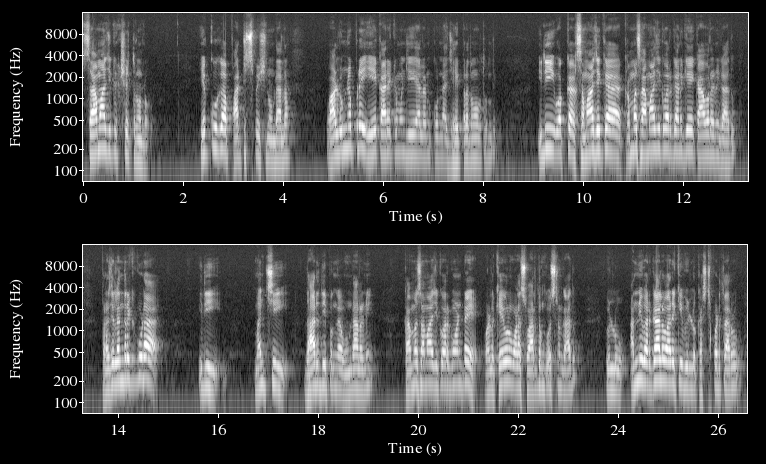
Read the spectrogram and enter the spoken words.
సామాజిక క్షేత్రంలో ఎక్కువగా పార్టిసిపేషన్ ఉండాలా? వాళ్ళు ఉన్నప్పుడే ఏ కార్యక్రమం చేయాలనుకున్నా జయప్రదం అవుతుంది ఇది ఒక్క సామాజిక కమ్మ సామాజిక వర్గానికే కావాలని కాదు. ప్రజలందరికీ కూడా ఇది మంచి దారిదీపంగా ఉండాలని. కమ్మ సామాజిక వర్గం అంటే వాళ్ళు కేవలం వాళ్ళ స్వార్థం కోసం కాదు. వీళ్ళు అన్ని వర్గాల వారికి వీళ్ళు కష్టపడతారు.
